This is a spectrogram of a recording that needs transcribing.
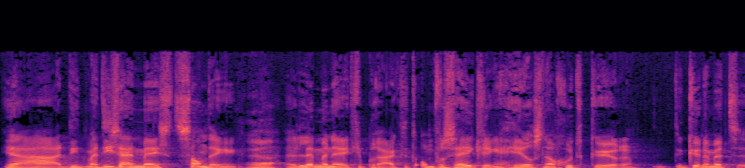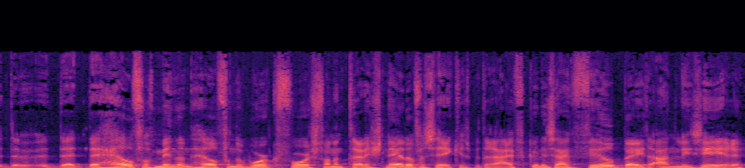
Ja, die, maar die zijn meest interessant, denk ik. Ja. Eh, Lemonade gebruikt het om verzekeringen heel snel goed te keuren. Die kunnen met de, de, de helft of minder dan de helft van de workforce van een traditionele verzekeringsbedrijf... kunnen zij veel beter analyseren,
